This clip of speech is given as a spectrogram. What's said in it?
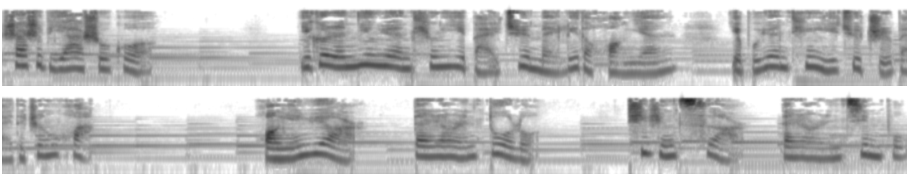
莎士比亚说过：“一个人宁愿听一百句美丽的谎言，也不愿听一句直白的真话。谎言悦耳，但让人堕落；批评刺耳，但让人进步。”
